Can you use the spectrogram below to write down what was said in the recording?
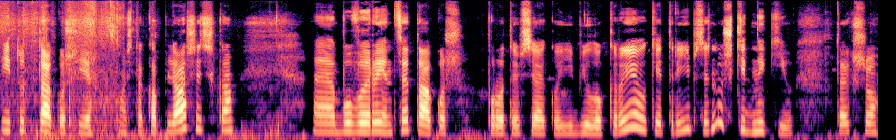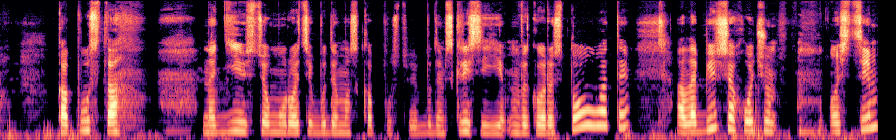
І тут також є ось така пляшечка. Е, Боверин це також проти всякої білокрилки, тріпси, ну, шкідників. Так що капуста, надіюсь, в цьому році будемо з капустою. Будемо скрізь її використовувати. Але більше хочу ось цим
